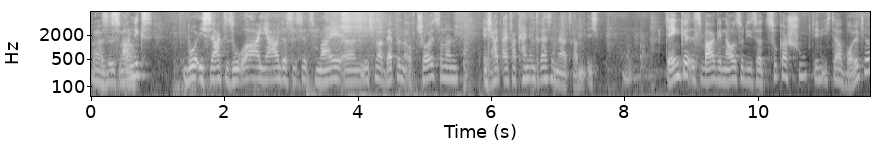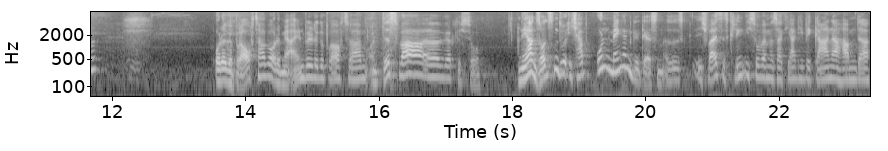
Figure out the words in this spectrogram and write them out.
Ja, also es war nichts, wo ich sagte so, oh ja, und das ist jetzt mein, äh, nicht mal Weapon of Choice, sondern ich hatte einfach kein Interesse mehr dran. Ich denke, es war genauso dieser Zuckerschub, den ich da wollte oder gebraucht habe oder mir einbilde gebraucht zu haben. Und das war äh, wirklich so. Naja, ansonsten, du, ich habe Unmengen gegessen. Also es, ich weiß, es klingt nicht so, wenn man sagt, ja, die Veganer haben da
